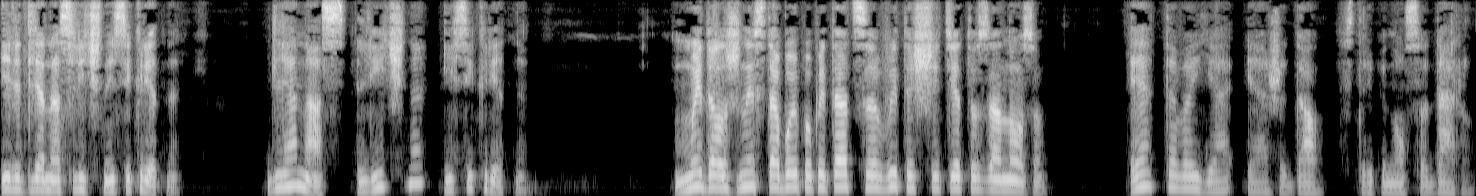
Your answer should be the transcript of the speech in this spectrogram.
Или для нас лично и секретно? Для нас лично и секретно. Мы должны с тобой попытаться вытащить эту занозу. Этого я и ожидал, — встрепенулся Даррелл.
